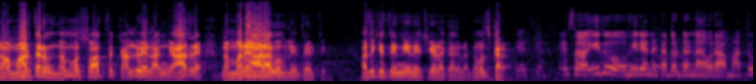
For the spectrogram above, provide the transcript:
ನಾವು ಮಾಡ್ತಾ ಇರೋದು ನಮ್ಮ ಸ್ವಾರ್ಥಕ್ಕೆ ಅಲ್ವೇ ಇಲ್ಲ. ಹಂಗೆ ಆದರೆ ನಮ್ಮ ಮನೆ ಹಾಳಾಗೋಗ್ಲಿ ಅಂತ ಹೇಳ್ತೀನಿ. ಅದಕ್ಕಿಂತ ಇನ್ನೇನು ಹೆಚ್ಚು ಹೇಳೋಕ್ಕಾಗಲ್ಲ ನಮಸ್ಕಾರ. ಎಸ್ ಇದು ಹಿರಿಯ ನಟ ದೊಡ್ಡಣ್ಣ ಅವರ ಮಾತು.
